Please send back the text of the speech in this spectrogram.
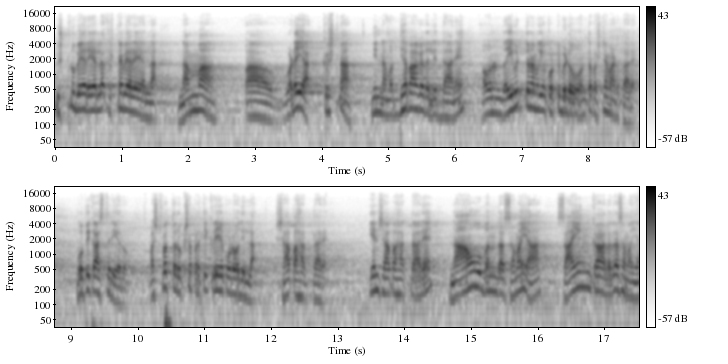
ವಿಷ್ಣು ಬೇರೆಯಲ್ಲ ಕೃಷ್ಣ ಬೇರೆಯಲ್ಲ ನಮ್ಮ ಒಡೆಯ ಕೃಷ್ಣ ನಿನ್ನ ಮಧ್ಯಭಾಗದಲ್ಲಿದ್ದಾನೆ. ಅವನನ್ನು ದಯವಿಟ್ಟು ನಮಗೆ ಕೊಟ್ಟು ಬಿಡು ಅಂತ ಪ್ರಶ್ನೆ ಮಾಡ್ತಾರೆ. ಗೋಪಿಕಾಸ್ತ್ರೀಯರು ಅಶ್ವತ್ಥ ವೃಕ್ಷ ಪ್ರತಿಕ್ರಿಯೆ ಕೊಡೋದಿಲ್ಲ, ಶಾಪ ಹಾಕ್ತಾರೆ. ಏನು ಶಾಪ ಹಾಕ್ತಾರೆ? ನಾವು ಬಂದ ಸಮಯ ಸಾಯಂಕಾಲದ ಸಮಯ.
